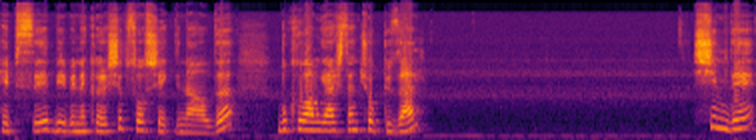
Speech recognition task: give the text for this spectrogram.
hepsi birbirine karışıp sos şeklini aldı. Bu kıvam gerçekten çok güzel. Şimdi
